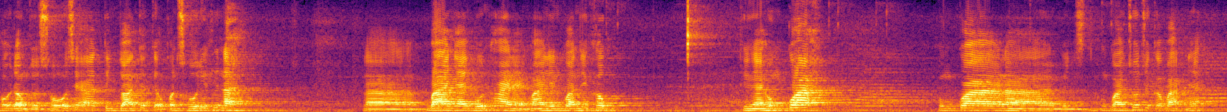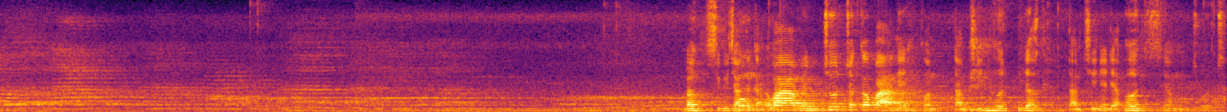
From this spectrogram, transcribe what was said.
hội đồng số số sẽ tính toán theo kiểu con số như thế nào là ba nháy 42 này mai liên quan gì không thì ngày hôm qua hôm qua là mình hôm qua chốt cho các bạn nhé Vâng, xin chào tất cả các bạn. Hôm qua mình chốt cho các bạn ấy, còn 89 hơn được, 89 này đẹp hơn, xem một chút.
